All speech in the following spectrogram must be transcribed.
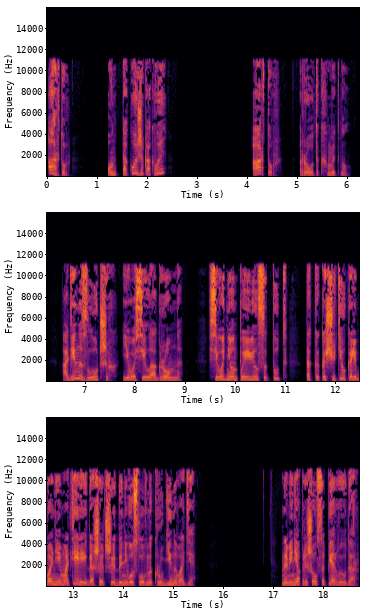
«Артур! Он такой же, как вы?» «Артур!» — Роутек хмыкнул. «Один из лучших, его сила огромна. Сегодня он появился тут, так как ощутил колебания материи, дошедшие до него словно круги на воде. На меня пришелся первый удар,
